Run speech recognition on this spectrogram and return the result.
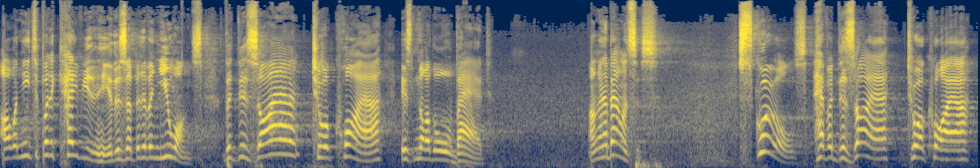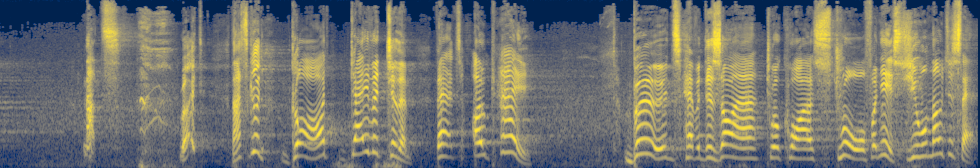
I will need to put a caveat in here. There's a bit of a nuance. The desire to acquire is not all bad. I'm going to balance this. Squirrels have a desire to acquire nuts, right? That's good. God gave it to them. That's okay. Birds have a desire to acquire straw for nests. You will notice that.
